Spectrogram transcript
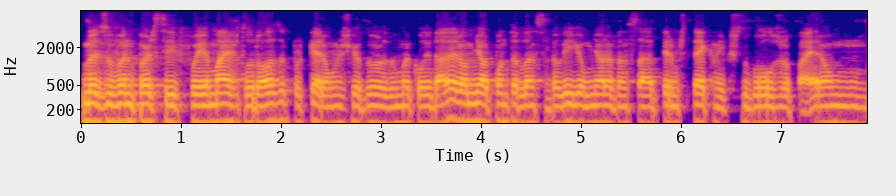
Mas o Van Persie foi a mais dolorosa porque era um jogador de uma qualidade, era o melhor ponta de lança da liga, o melhor avançado em termos técnicos de golos, opa, era, um,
